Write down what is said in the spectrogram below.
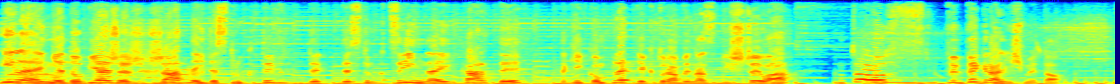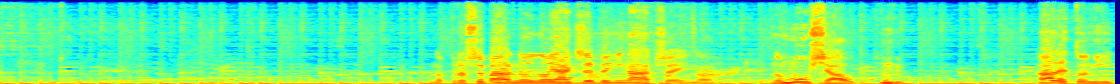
ile nie dobierzesz żadnej destruktyw, de, destrukcyjnej karty, takiej kompletnie, która by nas zniszczyła, no to wy, wygraliśmy to. No proszę bardzo, no, no jak żeby inaczej, no. No musiał. Ale to nic.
